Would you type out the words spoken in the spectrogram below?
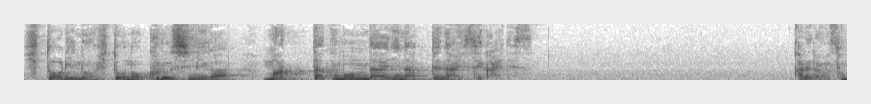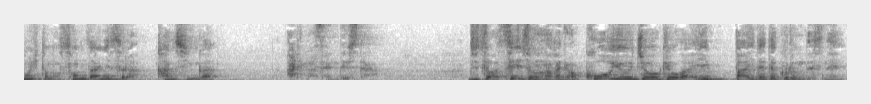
一人の人の苦しみが全く問題になってない世界です。彼らはその人の存在にすら関心がありませんでした。実は聖書の中にはこういう状況がいっぱい出てくるんですね。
